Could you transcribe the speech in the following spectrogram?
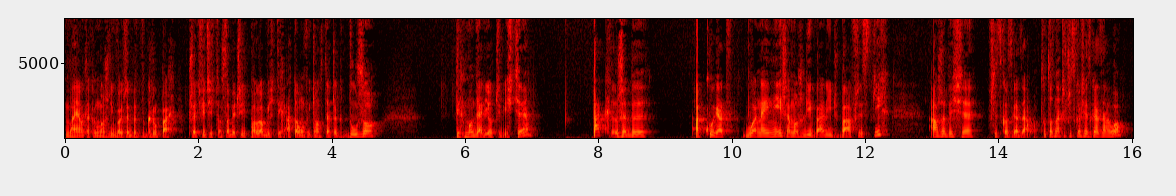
mają taką możliwość, żeby w grupach przećwiczyć to sobie, czyli porobić tych atomów i cząsteczek dużo, tych modeli oczywiście, tak, żeby akurat była najmniejsza możliwa liczba wszystkich, a żeby się wszystko zgadzało. Co to znaczy wszystko się zgadzało?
